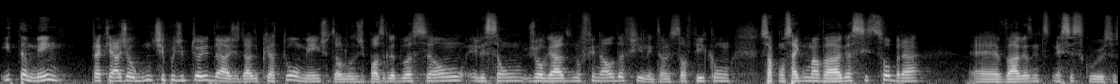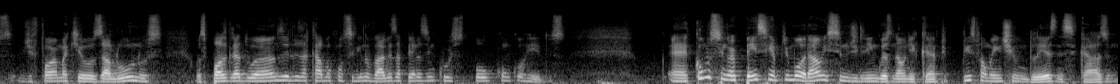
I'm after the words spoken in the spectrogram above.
E também para que haja algum tipo de prioridade, dado que atualmente os alunos de pós-graduação eles são jogados no final da fila, então eles só ficam, só conseguem uma vaga se sobrar é, vagas nesses cursos, de forma que os alunos, os pós-graduandos, eles acabam conseguindo vagas apenas em cursos pouco concorridos. É, como o senhor pensa em aprimorar o ensino de línguas na Unicamp, principalmente o inglês nesse caso,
